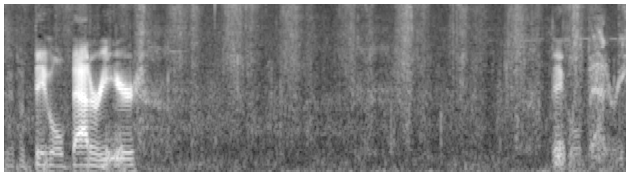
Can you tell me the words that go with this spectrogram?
We have a big old battery here. Big old battery.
